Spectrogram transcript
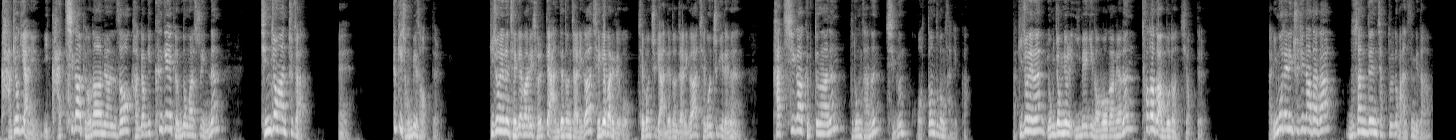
가격이 아닌 이 가치가 변화하면서 가격이 크게 변동할 수 있는 진정한 투자. 예. 특히 정비 사업들. 기존에는 재개발이 절대 안 되던 자리가 재개발이 되고 재건축이 안 되던 자리가 재건축이 되는 가치가 급등하는 부동산은 지금 어떤 부동산일까? 자, 기존에는 용적률 200이 넘어가면은 쳐다도 안 보던 지역들. 자, 리모델링 추진하다가 무산된 적들도 많습니다.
